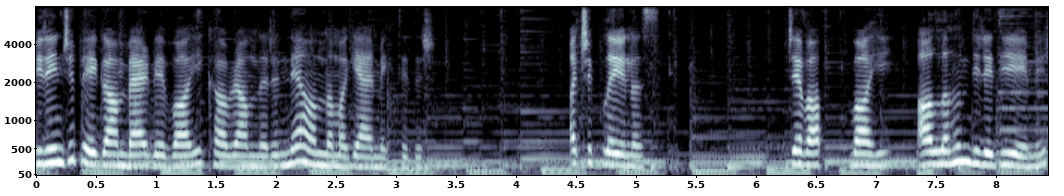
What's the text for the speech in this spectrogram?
Birinci peygamber ve vahiy kavramları ne anlama gelmektedir? Açıklayınız. Cevap, vahiy, Allah'ın dilediği emir,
